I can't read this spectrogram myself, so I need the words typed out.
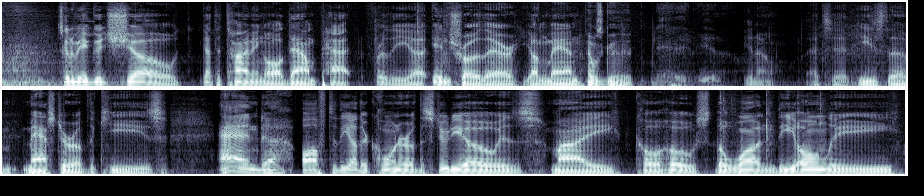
It's going to be a good show. Got the timing all down pat for the uh, intro there, young man. That was good. You know, that's it. He's the master of the keys. And uh, off to the other corner of the studio is my co host, the one, the only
